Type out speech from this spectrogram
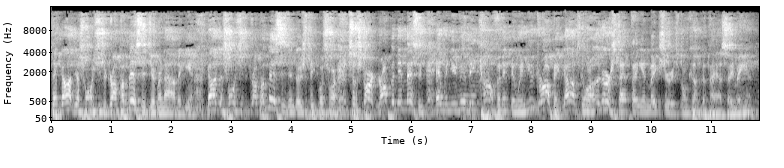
that God just wants you to drop a message every now and again. God just wants you to drop a message in those people's heart. So start dropping the message. And when you do, be confident that when you drop it, God's going to nurse that thing and make sure it's going to come to pass. Amen.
